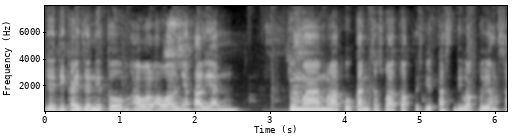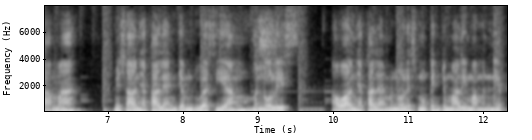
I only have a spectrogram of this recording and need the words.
Jadi Kaizen itu awal-awalnya kalian cuma melakukan sesuatu aktivitas di waktu yang sama. Misalnya kalian jam 2 siang menulis. Awalnya kalian menulis mungkin cuma 5 menit.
